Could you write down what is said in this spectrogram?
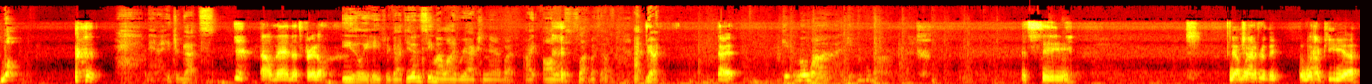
Whoa! Man, I hate your guts. Oh man, that's brutal. Easily hate your guts. You didn't see my live reaction there, but I almost slapped myself. Alright, be right. All right, Get my wine. Get my wine. let's see. Yeah, I'm trying looking to- through the, the Wikipedia.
